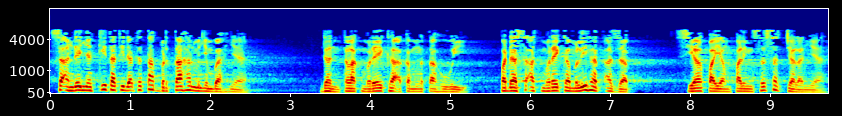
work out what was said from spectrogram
seandainya kita tidak tetap bertahan menyembahnya. Dan kelak mereka akan mengetahui pada saat mereka melihat azab, siapa yang paling sesat jalannya?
